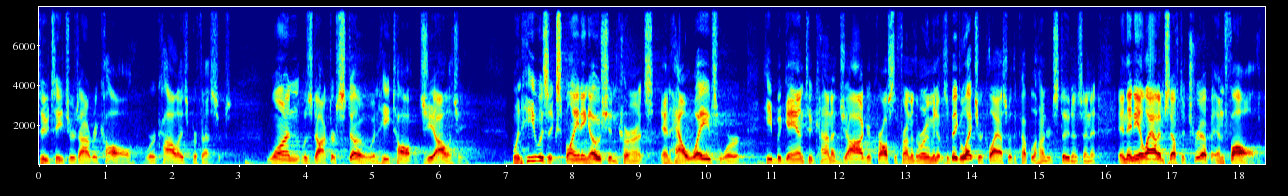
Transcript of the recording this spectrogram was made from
two teachers I recall were college professors. One was Dr. Stowe, and he taught geology. When he was explaining ocean currents and how waves work, he began to kind of jog across the front of the room, and it was a big lecture class with a couple of hundred students in it. And then he allowed himself to trip and fall,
